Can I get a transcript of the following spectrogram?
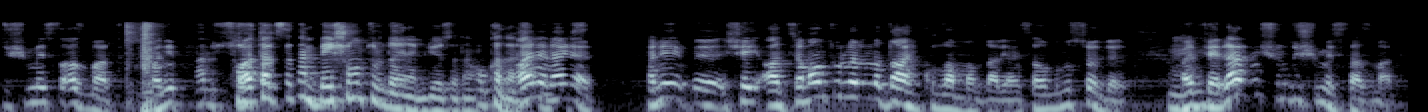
düşünmesi lazım artık. Hani Abi soft zaten, zaten 5-10 tur dayanabiliyor zaten o kadar. Aynen aynen. Hani e, şey antrenman turlarında dahi kullanmazlar yani sana bunu söylerim. Hı-hı. Hani Ferrari'nin şunu düşünmesi lazım artık.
